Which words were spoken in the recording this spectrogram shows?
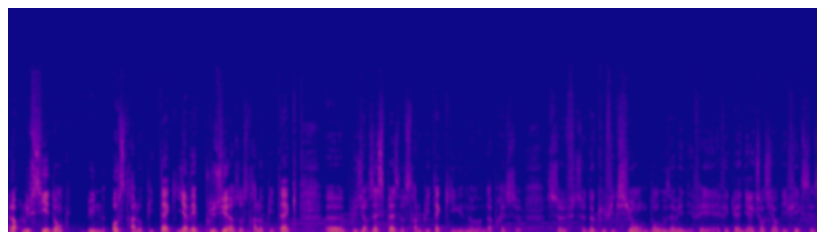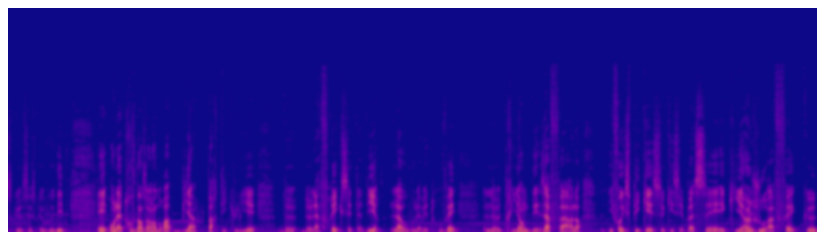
Alors Lucie est donc une australopithèque. Il y avait plusieurs australopithèques, euh, plusieurs espèces d'australopithèques qui, d'après ce, ce, dont vous avez fait effectuer la direction scientifique, c'est ce que ce que vous dites, et on la trouve dans un endroit bien particulier de, de l'Afrique, c'est-à-dire là où vous l'avez trouvé, le triangle des Afars. Alors, il faut expliquer ce qui s'est passé et qui un jour a fait que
